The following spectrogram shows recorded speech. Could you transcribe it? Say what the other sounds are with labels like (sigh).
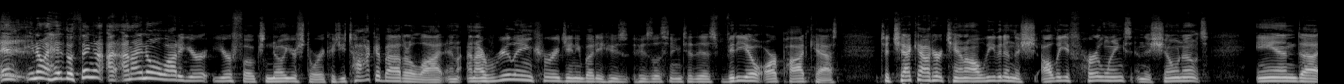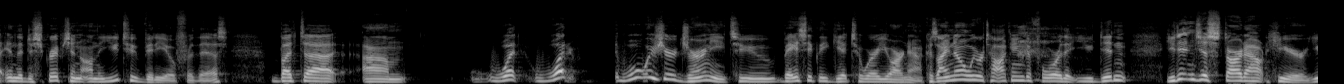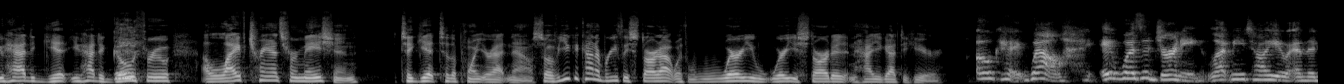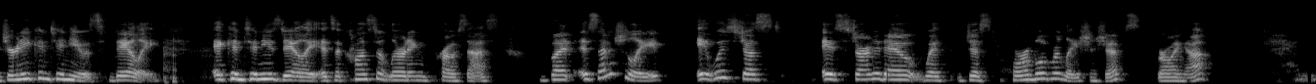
And you know, hey, the thing, and I know a lot of your your folks know your story because you talk about it a lot, and and I really encourage anybody who's who's listening to this video or podcast to check out her channel. I'll leave it in the sh- I'll leave her links in the show notes and uh, in the description on the YouTube video for this. But uh, um, what what what was your journey to basically get to where you are now? Because i know we were talking before that you didn't you didn't just start out here. You had to get you had to go through a life transformation to get to the point you're at now. So if you could kind of briefly start out with where you where you started and how you got to here. Okay well it was a journey let me tell you and the journey continues daily. It continues daily. It's a constant learning process but essentially it was just it started out with just horrible relationships growing up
